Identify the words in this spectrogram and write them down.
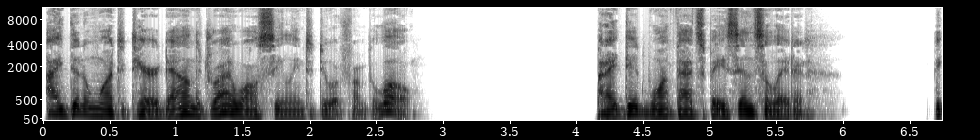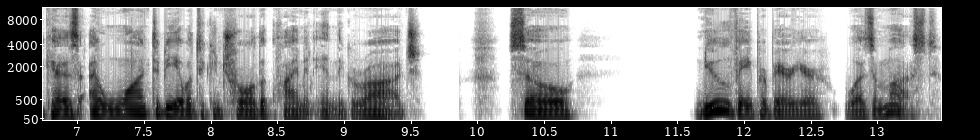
I didn't want to tear down the drywall ceiling to do it from below. But I did want that space insulated, because I want to be able to control the climate in the garage. So new vapor barrier was a must.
